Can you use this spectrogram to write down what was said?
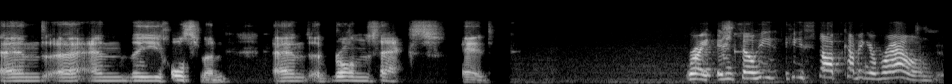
and uh, and the horseman, and a bronze axe head. Right, and so he he stopped coming around.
